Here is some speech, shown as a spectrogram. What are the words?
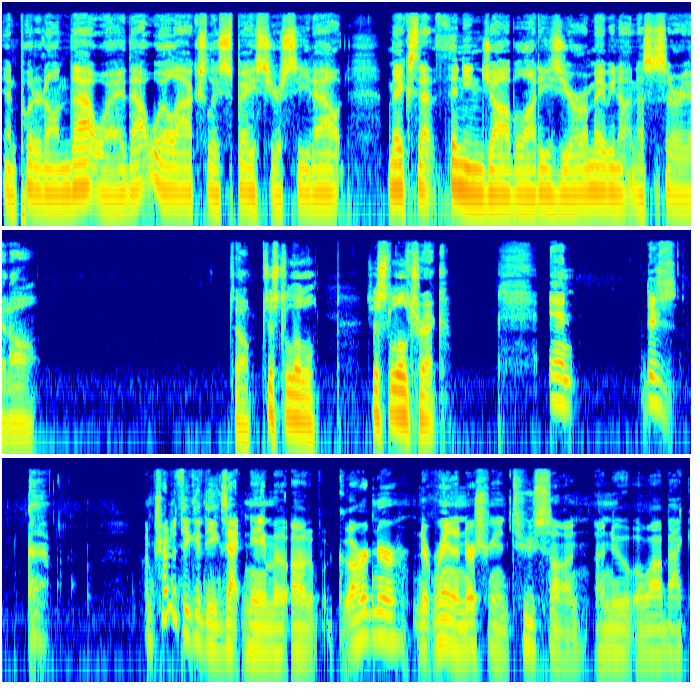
and put it on that way. That will actually space your seed out, makes that thinning job a lot easier, or maybe not necessary at all. So just a little, just a little trick. And there's, I'm trying to think of the exact name. of a gardener that ran a nursery in Tucson, I knew a while back,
